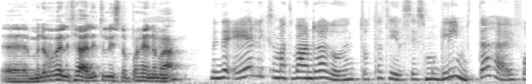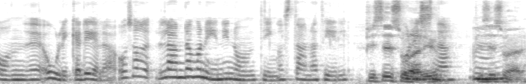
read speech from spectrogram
Eh, men det var väldigt härligt att lyssna på henne med. Men det är liksom att vandra runt och ta till sig små glimtar härifrån eh, olika delar. Och så landar man in i någonting och stannar till Precis så och är lyssnar. det ju. Precis mm. så är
